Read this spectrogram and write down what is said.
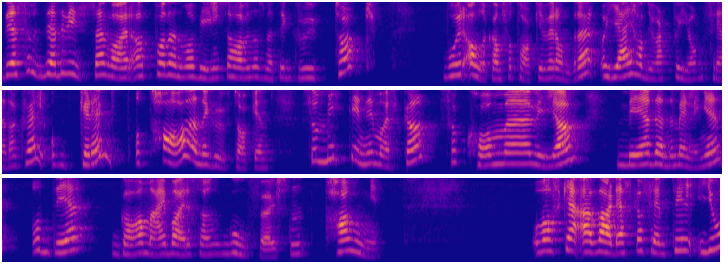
Det, som, det det viste seg, var at på denne mobilen så har vi noe som heter Group Talk. Hvor alle kan få tak i hverandre. Og jeg hadde jo vært på jobb fredag kveld og glemt å ta av denne group talken. Så midt inne i marka så kom eh, William med denne meldingen. Og det ga meg bare sånn godfølelsen pang. Og hva, jeg, hva, er det jeg skal frem til? Jo,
